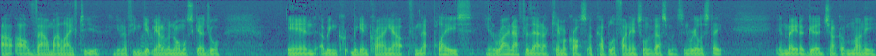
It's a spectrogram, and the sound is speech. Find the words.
I'll, I'll vow my life to you. You know, if you can get me out of a normal schedule. And I began, began crying out from that place. And right after that, I came across a couple of financial investments in real estate and made a good chunk of money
